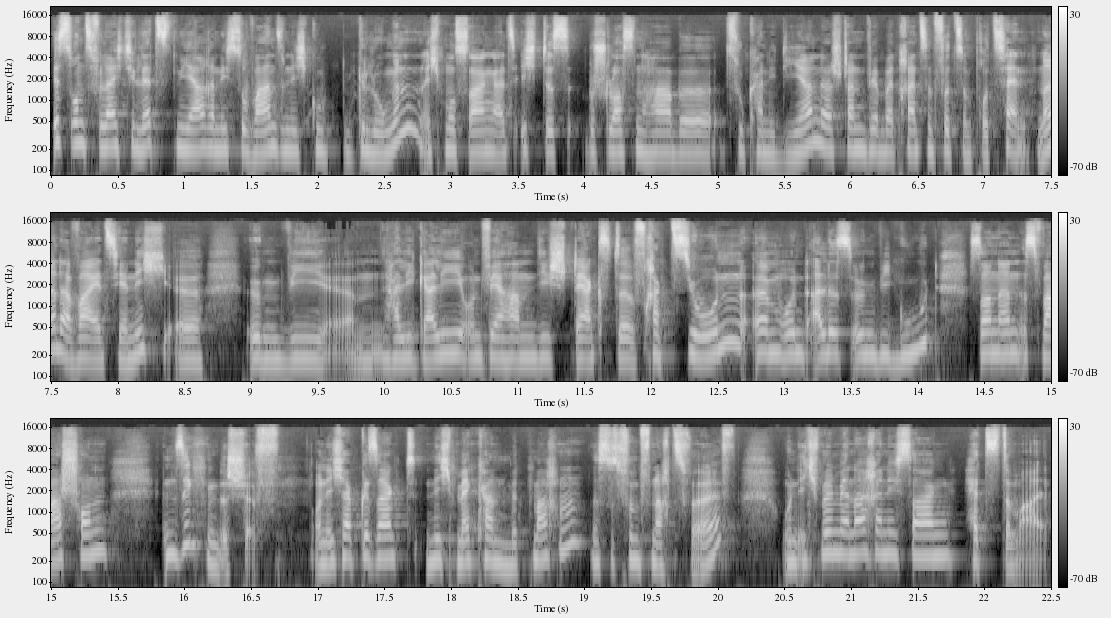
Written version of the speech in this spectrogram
ist uns vielleicht die letzten Jahre nicht so wahnsinnig gut gelungen. Ich muss sagen, als ich das beschlossen habe zu kandidieren, da standen wir bei 13, 14 Prozent. Ne? Da war jetzt hier nicht äh, irgendwie ähm, Halligalli und wir haben die stärkste Fraktion ähm, und alles irgendwie gut, sondern es war schon ein sinkendes Schiff. Und ich habe gesagt, nicht meckern, mitmachen. Es ist fünf nach zwölf. Und ich will mir nachher nicht sagen, hetzte mal.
